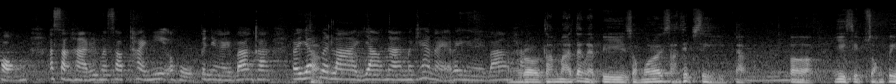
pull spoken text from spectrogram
ของอสังหาริมทรัพย์ไทยนี่โอ้โห เป็นยังไงบ้างคะ ระยะครับเวลายาวนานมาแค่ไหนอะไรยังไงบ้างคะเราทำมาตั้งแต่ปี 2534 ครับ ก็ 22 ปี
